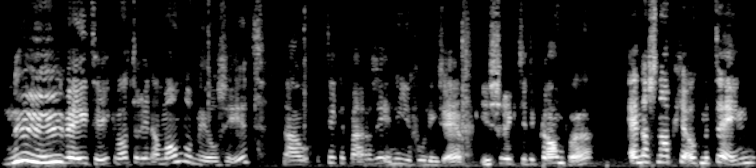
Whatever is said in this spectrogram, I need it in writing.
Nu weet ik wat er in amandelmeel zit. Nou, tik het maar eens in in je voedingsapp. Je schrikt je de krampen. En dan snap je ook meteen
